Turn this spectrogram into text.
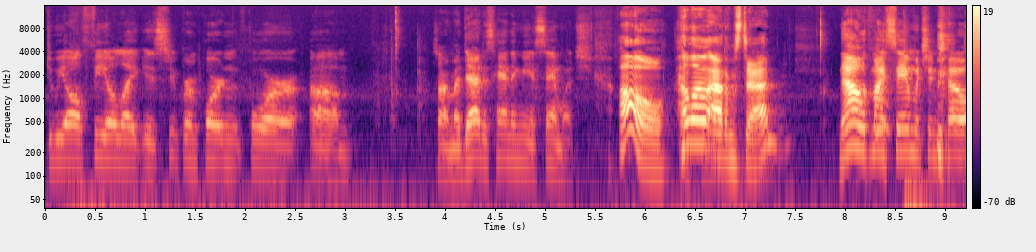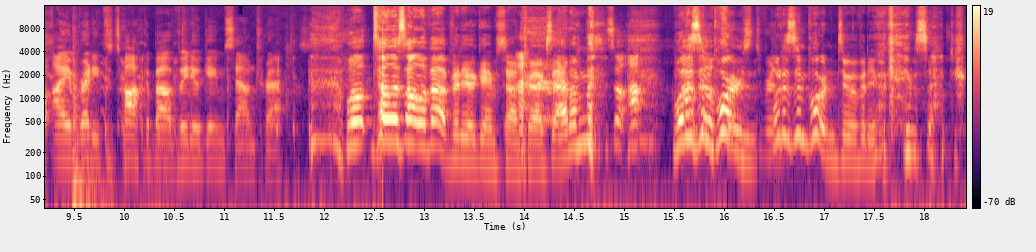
do we all feel like is super important for? Um, sorry, my dad is handing me a sandwich. Oh, hello. Adam's dad. Now with my sandwich in tow, I am ready to talk about video game soundtracks. Well, tell us all about video game soundtracks, Adam. So uh, what I'll is important? for- What is important to a video game soundtrack?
